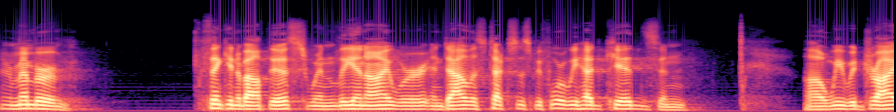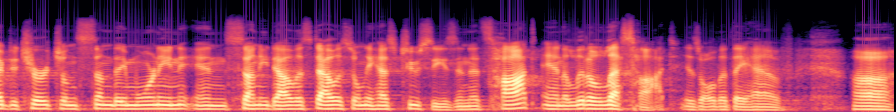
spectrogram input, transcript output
I remember thinking about this when Lee and I were in Dallas, Texas, before we had kids, and uh, we would drive to church on Sunday morning in sunny Dallas. Dallas only has two seasons it's hot and a little less hot, is all that they have. Uh,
